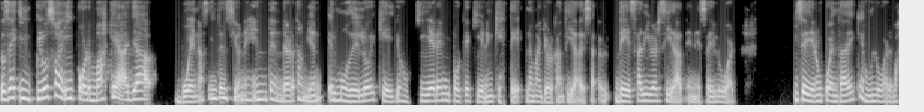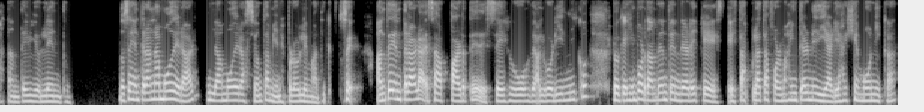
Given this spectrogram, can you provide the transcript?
Entonces, incluso ahí, por más que haya buenas intenciones, entender también el modelo de que ellos quieren y por qué quieren que esté la mayor cantidad de esa, de esa diversidad en ese lugar. Y se dieron cuenta de que es un lugar bastante violento. Entonces entran a moderar y la moderación también es problemática. Entonces, antes de entrar a esa parte de sesgos, de algorítmicos, lo que es importante entender es que estas plataformas intermediarias hegemónicas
